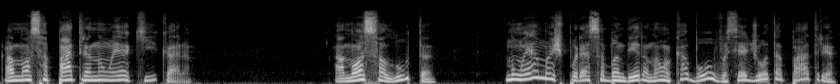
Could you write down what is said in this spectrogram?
A nossa pátria não é aqui, cara. A nossa luta não é mais por essa bandeira, não. Acabou. Você é de outra pátria.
